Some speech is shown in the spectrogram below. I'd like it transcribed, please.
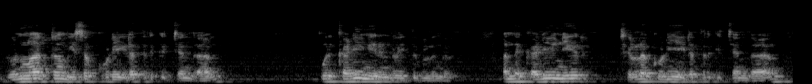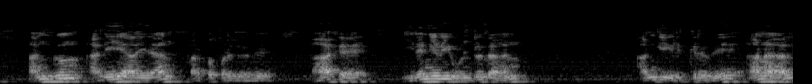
துர்நாற்றம் வீசக்கூடிய இடத்திற்கு சென்றால் ஒரு கழிவுநீர் என்று வைத்துக் கொள்ளுங்கள். அந்த கழிவுநீர் செல்லக்கூடிய இடத்திற்கு சென்றால் அங்கும் அதே அலைதான் பரப்பப்படுகிறது. ஆக இடைநிலை ஒன்றுதான் அங்கே இருக்கிறது. ஆனால்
